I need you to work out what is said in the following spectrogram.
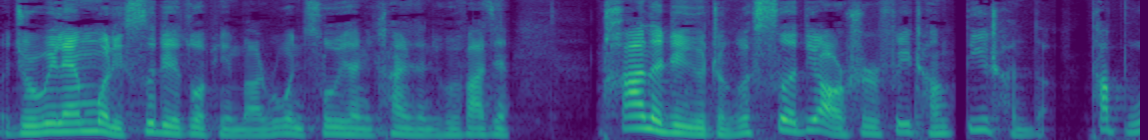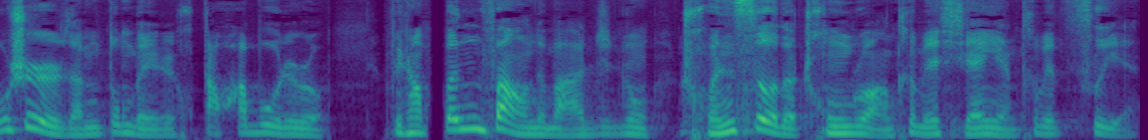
就是威廉·莫里斯这些作品吧，如果你搜一下，你看一下，你会发现，它的这个整个色调是非常低沉的，它不是咱们东北这大画布这种非常奔放，对吧？这种纯色的冲撞特别显眼，特别刺眼。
